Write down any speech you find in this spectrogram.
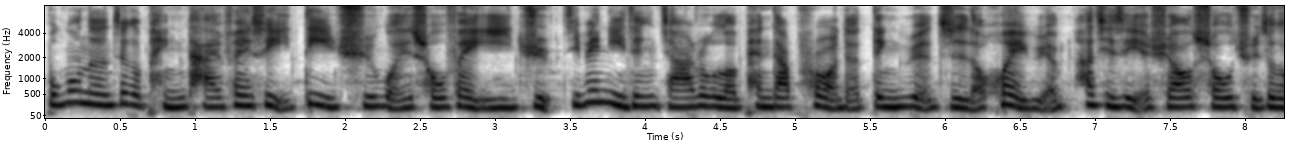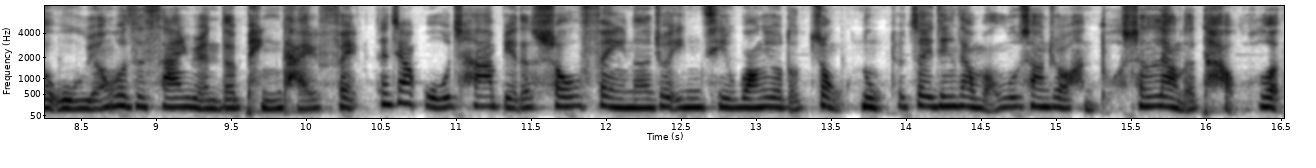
不过后呢，这个平台费是以地区为收费依据，即便你已经加入了 Panda Pro 的订阅制的会员，它其实也需要收取这个五元或是三元的平台费。那这样无差别的收费呢，就引起网友的众怒，就最近在网络上就有很多声量的讨论。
